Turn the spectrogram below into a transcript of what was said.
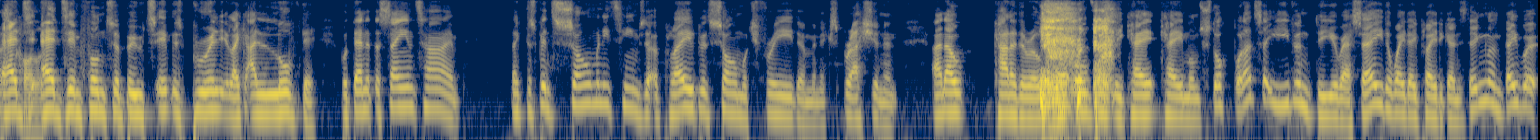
heads, heads in front of boots. It was brilliant. Like I loved it. But then at the same time, like there's been so many teams that have played with so much freedom and expression, and I know Canada ultimately came, came, unstuck, but I'd say even the USA, the way they played against England, they were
